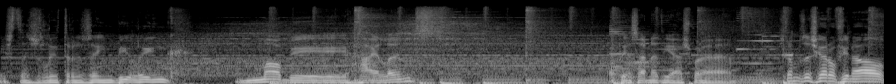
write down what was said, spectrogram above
estas letras em bilingue Moby Highlands. A pensar na diáspora. Estamos a chegar ao final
